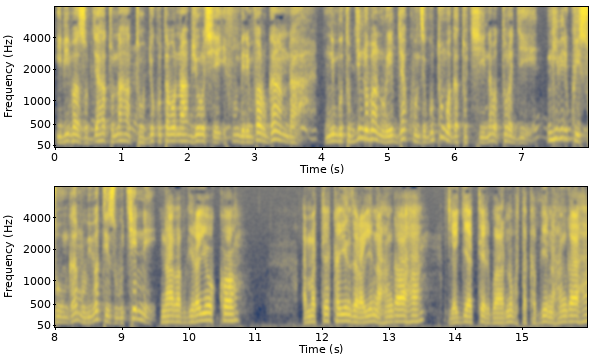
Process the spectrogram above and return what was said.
Ibibazo bya hato na hato byo kutabona byoroshye ifumbire mvaruganda. N'imbuto by'indobanure byakunze gutungwa agatoki n'abaturage nk'ibiri ku isonga mu bibateza ubukene. Nababwira yuko amateka y'inzara y'inaha ngaha yagiye aterwa n'ubutaka bw'inaha ngaha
